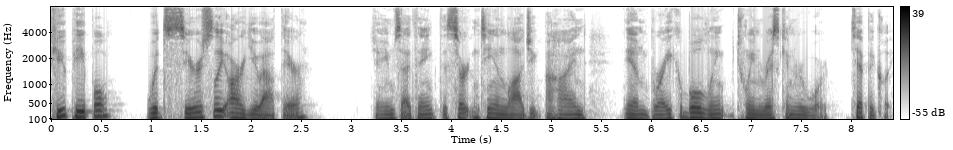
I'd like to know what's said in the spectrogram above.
Few people would seriously argue out there, James, I think, the certainty and logic behind the unbreakable link between risk and reward, typically.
